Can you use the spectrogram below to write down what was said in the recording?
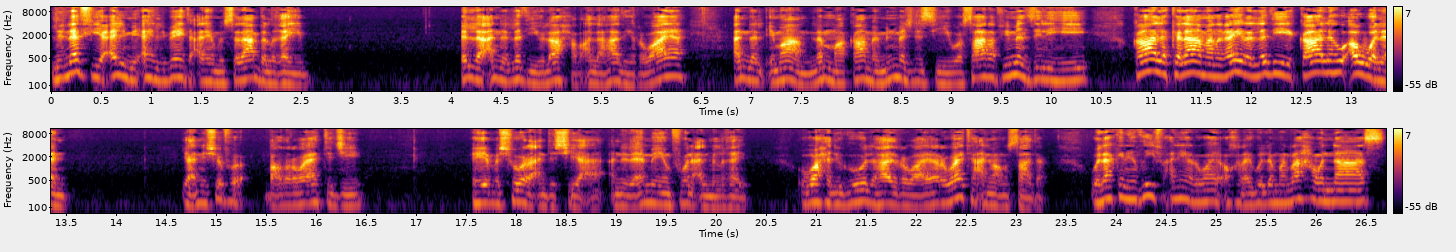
لنفي علم أهل البيت عليهم السلام بالغيب. إلا أن الذي يلاحظ على هذه الرواية أن الإمام لما قام من مجلسه وصار في منزله قال كلاما غير الذي قاله أولا. يعني شوفوا بعض الروايات تجي هي مشهورة عند الشيعة أن الأئمة ينفون علم الغيب. وواحد يقول هذه الرواية روايتها عن الإمام الصادق ولكن يضيف عليها رواية أخرى يقول لما راحوا الناس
